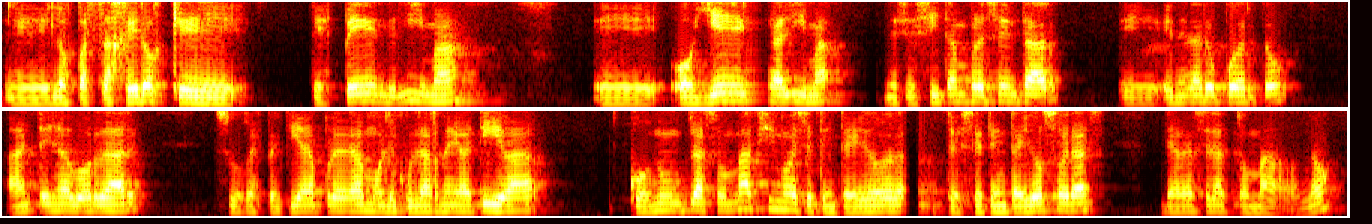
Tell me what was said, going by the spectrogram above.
eh, los pasajeros que despeguen de Lima eh, o lleguen a Lima necesitan presentar eh, en el aeropuerto antes de abordar su respectiva prueba molecular negativa con un plazo máximo de 72, de 72 horas de habérsela tomado, ¿no?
